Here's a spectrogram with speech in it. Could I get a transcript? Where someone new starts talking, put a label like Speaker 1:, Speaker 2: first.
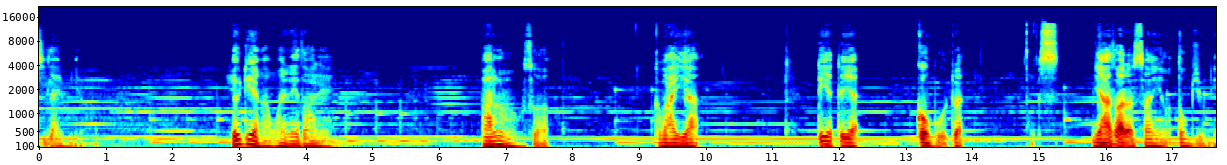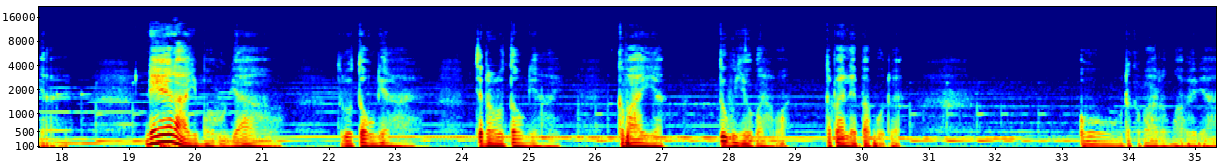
Speaker 1: ကြည့်လိုက်ပြီရုတ်တရက်ငါဝမ်းနေသွားတယ်ဘာလို့လဲဆိုတော့ကဘာကြီးကတရက်တရက်ကုံဖို့အတွက်များစွာတော့စမ်းရုံအသုံးပြုနေရတယ်နဲလာကြီးမဟုတ်ဘူးဗျာသူတို့သုံးနေရတယ်ကျွန်တော်တို့သုံးနေရတယ်ကဘာကြီးကသူ့ဝင်ရောပါဟော တပတ်လည်းပတ်ဖို့အတွက်အိုးတကဘာလုံးပါပဲဗျာ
